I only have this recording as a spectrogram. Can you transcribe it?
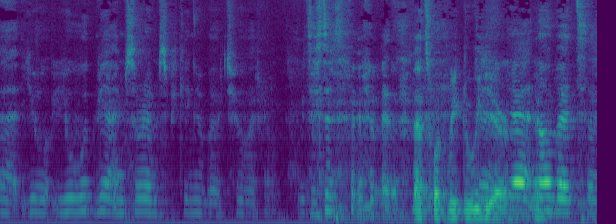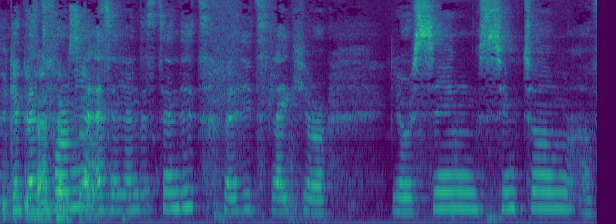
uh, you you would be. I'm sorry, I'm speaking about you. but That's what we do here. Yeah, no, but uh, he can but for himself. me, as I understand it, but it's like you're you're seeing symptom of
